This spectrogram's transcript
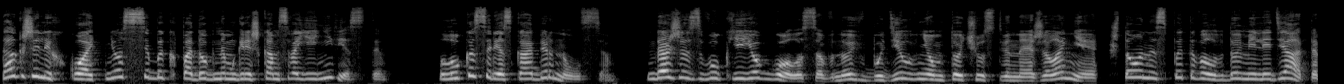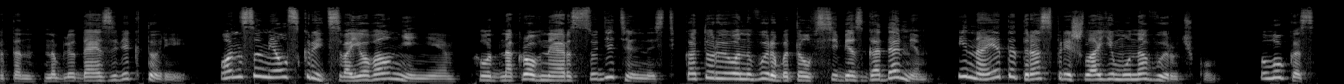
также легко отнесся бы к подобным грешкам своей невесты. Лукас резко обернулся. Даже звук ее голоса вновь будил в нем то чувственное желание, что он испытывал в доме леди Атертон, наблюдая за Викторией. Он сумел скрыть свое волнение. Хладнокровная рассудительность, которую он выработал в себе с годами, и на этот раз пришла ему на выручку. Лукас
